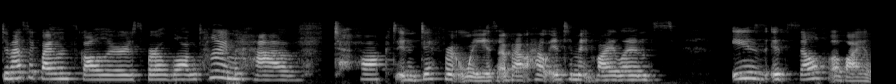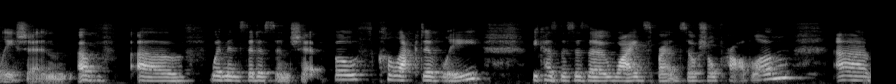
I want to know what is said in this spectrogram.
domestic violence scholars for a long time have talked in different ways about how intimate violence is itself a violation of of women's citizenship, both collectively, because this is a widespread social problem, um,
